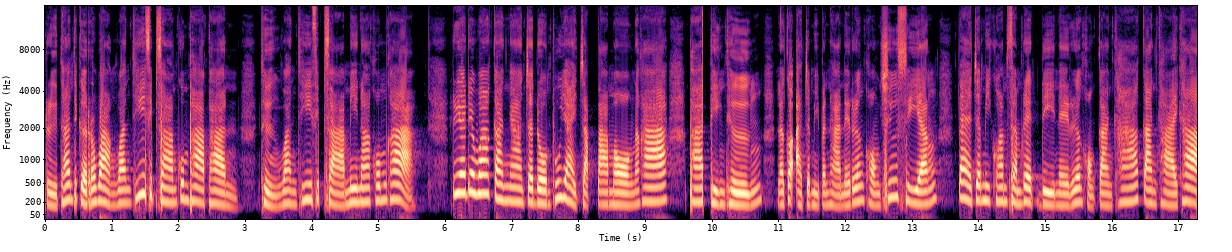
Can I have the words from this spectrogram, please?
หรือท่านที่เกิดระหว่างวันที่ 13 กุมภาพันธ์ ถึงวันที่ 13 มีนาคมค่ะ เรียกได้ว่าการงานจะโดนผู้ใหญ่จับตามองนะคะ พาดพิงถึง แล้วก็อาจจะมีปัญหาในเรื่องของชื่อเสียง แต่จะมีความสำเร็จดีในเรื่องของการค้าการขายค่ะ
